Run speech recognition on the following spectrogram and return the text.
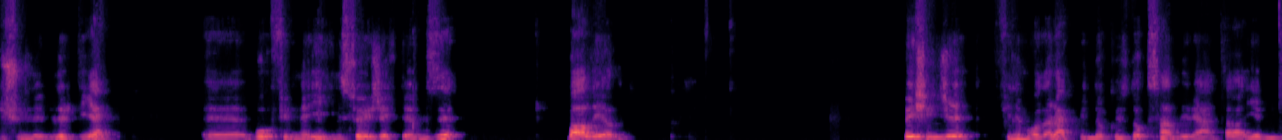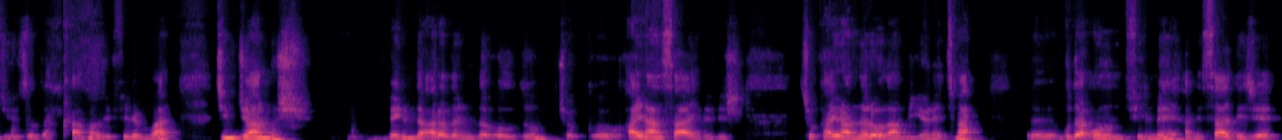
düşünülebilir diye e, bu filmle ilgili söyleyeceklerimizi bağlayalım. Beşinci film olarak 1991 yani ta 20. yüzyıldan kalma bir film var. Jim Jarmusch benim de aralarında olduğum çok hayran sahibi bir, çok hayranları olan bir yönetmen. E, bu da onun filmi. Hani sadece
